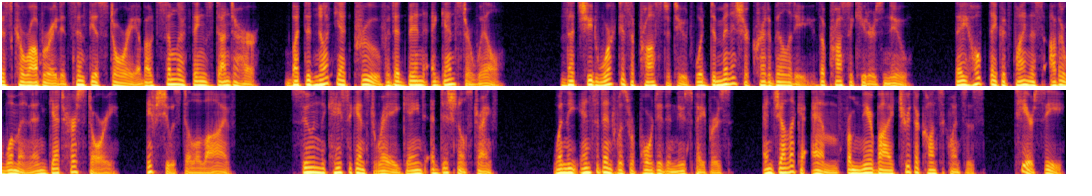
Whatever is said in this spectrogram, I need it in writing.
This corroborated Cynthia's story about similar things done to her, but did not yet prove it had been against her will. That she'd worked as a prostitute would diminish her credibility, the prosecutors knew. They hoped they could find this other woman and get her story, if she was still alive. Soon the case against Ray gained additional strength. When the incident was reported in newspapers, Angelica M. from nearby Truth or Consequences, TRC,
